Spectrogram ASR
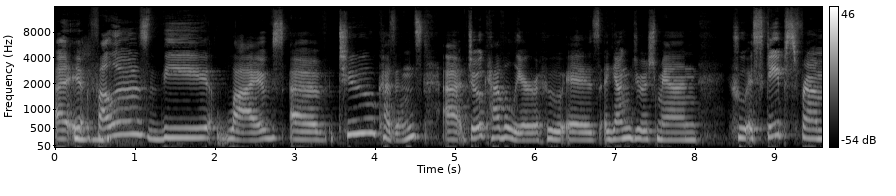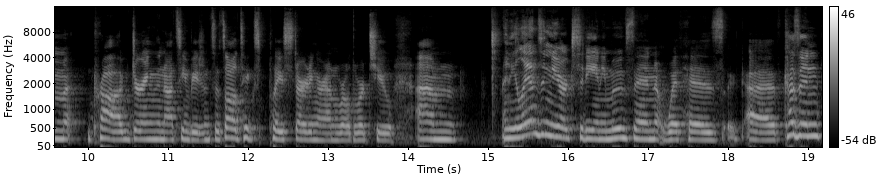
Uh, it follows the lives of two cousins, uh, Joe Cavalier, who is a young Jewish man who escapes from Prague during the Nazi invasion. So it all takes place starting around World War II. Um, and he lands in New York City and he moves in with his uh, cousin.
